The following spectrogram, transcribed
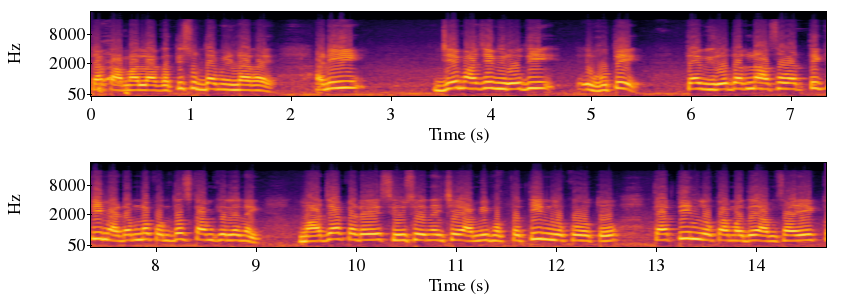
त्या कामाला गतीसुद्धा मिळणार आहे. आणि जे माझे विरोधी होते त्या विरोधांना असं वाटते की मॅडमनं कोणतंच काम केलं नाही. माझ्याकडे शिवसेनेचे आम्ही फक्त तीन लोक होतो. त्या तीन लोकांमध्ये आमचा एक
